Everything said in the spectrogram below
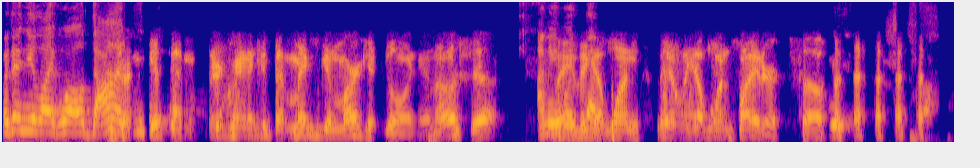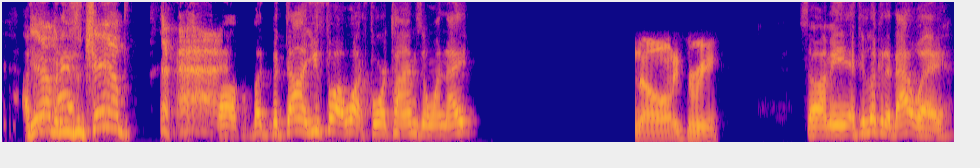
but then you're like, well, Don. They're trying, to get that, they're trying to get that Mexican market going. You know, shit. I mean, they, like they that- got one. They only got one fighter. So yeah, but he's a champ. well, but but Don, you fought what four times in one night? No, only three. So I mean, if you look at it that way,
